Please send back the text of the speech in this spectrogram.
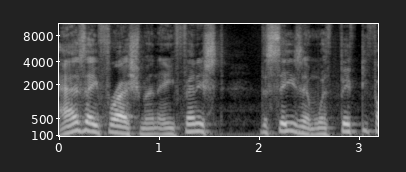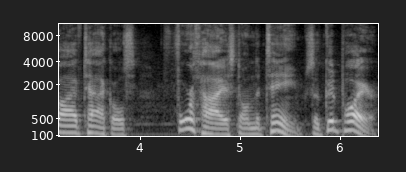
as a freshman, and he finished the season with 55 tackles, fourth highest on the team. So good player.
